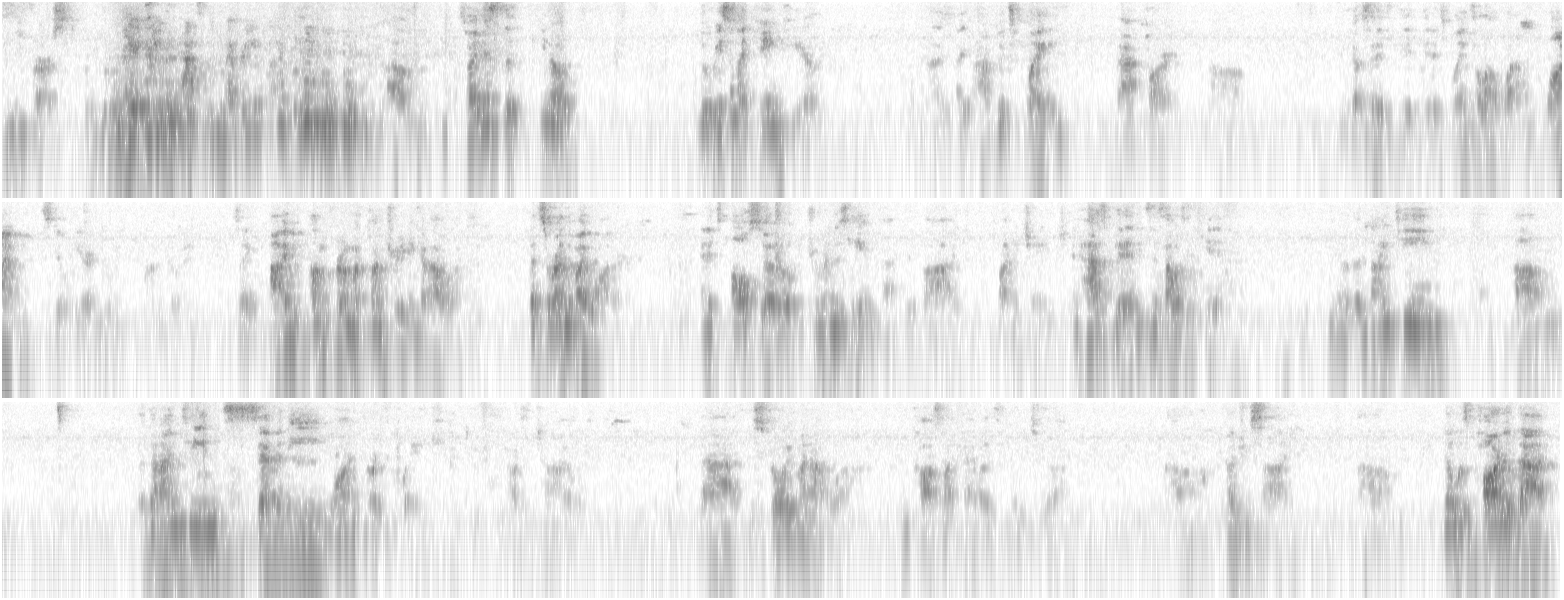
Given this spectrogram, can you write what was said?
COVID-19? first. You you can pass it whomever you like. Um, So I guess that, you know, the reason I came here, I, I have to explain that part. um, Because it, it, it explains a lot what I'm, why I'm still here and doing what I'm doing. It's like, I'm, I'm from a country, Nicaragua, that's surrounded by water. And it's also tremendously impacted by climate change, and has been since I was a kid. You know, the nineteen, um, the 1971 earthquake, a child, that destroyed Managua and caused my family to move to a uh, countryside. Um, There was part of that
